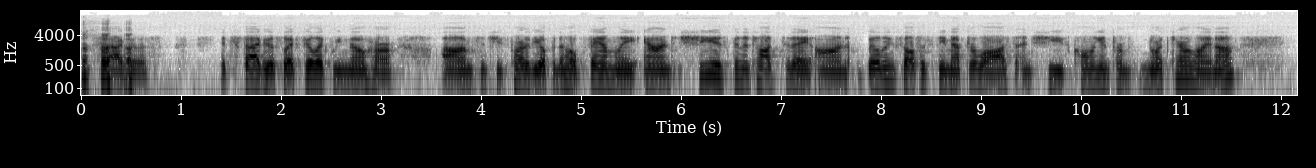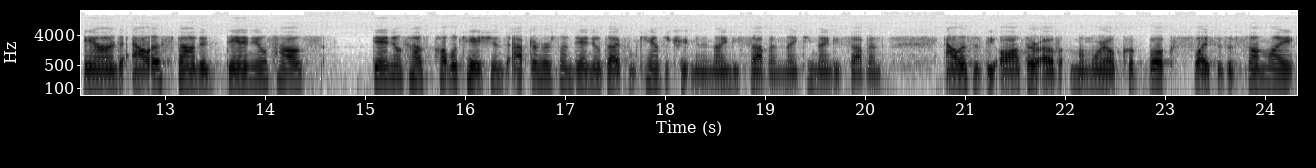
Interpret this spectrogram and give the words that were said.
It's fabulous. It's fabulous. So I feel like we know her um, since she's part of the Open to Hope family. And she is going to talk today on building self-esteem after loss, and she's calling in from North Carolina and Alice founded Daniel's House Daniel's House Publications after her son Daniel died from cancer treatment in 97, 1997. Alice is the author of memorial cookbooks, Slices of Sunlight,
